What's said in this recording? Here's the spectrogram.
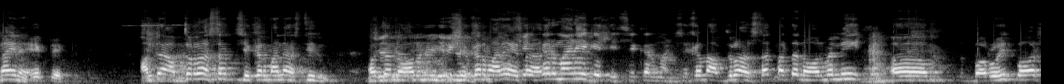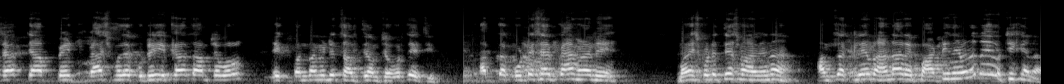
नाही नाही एकटे एकटे. आमचे ऑब्झर्वर असतात शेखर माने असतील मात्र नॉर्मल शेखर माने येतात. शेखर माने एक येते शेखर माने शेखर ऑब्झर्वर असतात. मात्र नॉर्मली रोहित पवार साहेब त्या पेट मॅच मध्ये कुठेही एका आमच्याबरोबर एक पंधरा मिनिटे चालतील आमच्यावर ते येतील. आता कोटे साहेब काय म्हणाले? महेश कोटे तेच म्हणाले ना आमचा क्लेम राहणार आहे पार्टी नाही म्हणत नाही ठीक आहे ना.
